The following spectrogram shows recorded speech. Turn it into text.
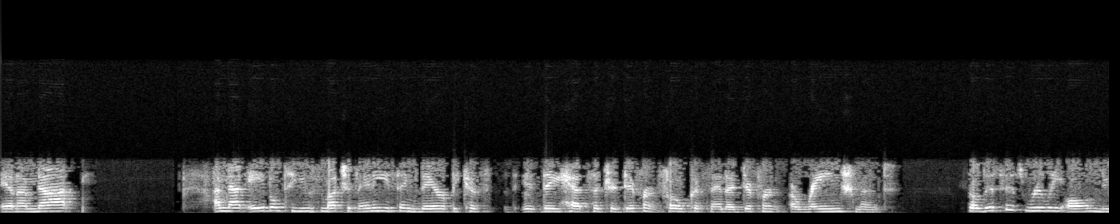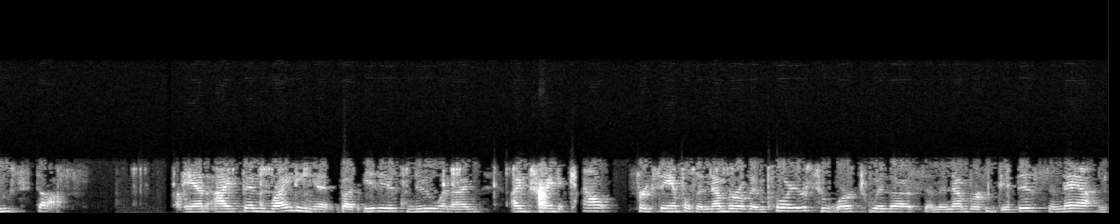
and I'm not, I'm not able to use much of anything there because it, they had such a different focus and a different arrangement. So this is really all new stuff. And I've been writing it, but it is new and I'm, I'm trying to count, for example, the number of employers who worked with us and the number who did this and that. And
